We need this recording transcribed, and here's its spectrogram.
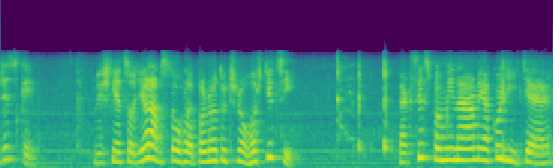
Vždycky, když něco dělám s touhle plnotučnou hořticí, tak si vzpomínám jako dítě,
